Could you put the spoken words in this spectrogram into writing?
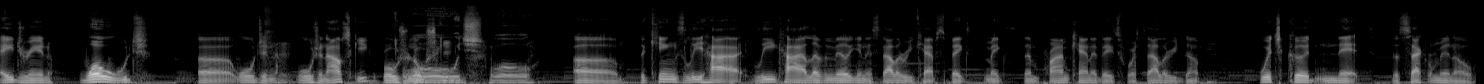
Adrian Woj, uh, Wojin, Wojnowski, Wojnowski, Woj, whoa. uh, the Kings' league high, league high 11 million in salary cap space makes them prime candidates for a salary dump, which could net the Sacramento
